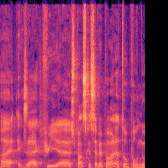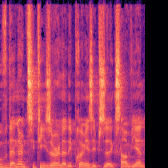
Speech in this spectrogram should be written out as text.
Ouais, exact. Puis euh, je pense que ça fait pas mal le tour pour nous. Vous donner un petit teaser là, des premiers épisodes qui s'en viennent.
